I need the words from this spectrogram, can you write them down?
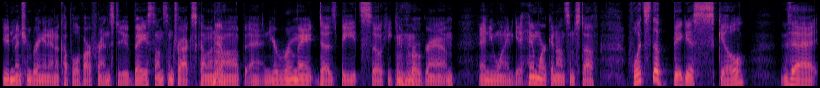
you'd mentioned bringing in a couple of our friends to do bass on some tracks coming Yeah. up, and your roommate does beats so he can Mhm. program, and you wanted to get him working on some stuff. What's the biggest skill that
